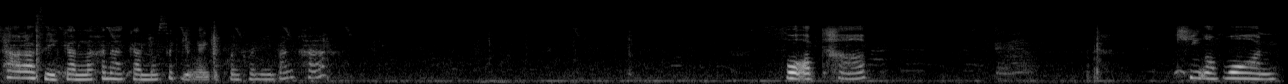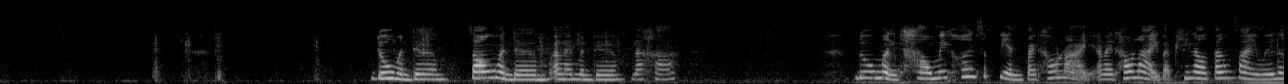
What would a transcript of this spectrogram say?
ชาวราศีกันลัคนากันรู้สึกยังไงกับคนคนนี้บ้างคะ Four of Cups King of w a n d ดูเหมือนเดิม จ้องเหมือนเดิม อะไรเหมือนเดิมนะคะ ดูเหมือนเขาไม่ค่อยจะเปลี่ยนไปเท่าไหร่ อะไรเท่าไหร่แบบที่เราตั้งใจไว้เล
